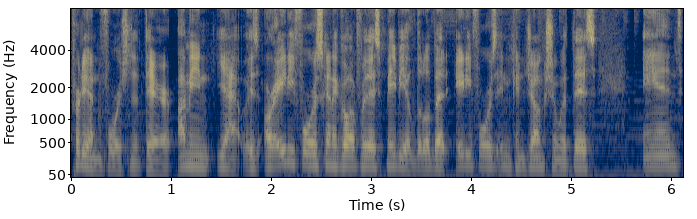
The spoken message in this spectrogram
Pretty unfortunate there. I mean, yeah, is our 84 is going to go up for this? Maybe a little bit. 84 is in conjunction with this. And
